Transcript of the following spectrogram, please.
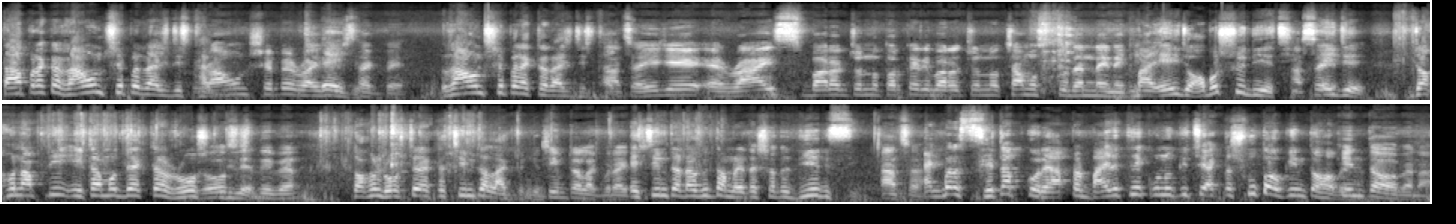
তারপর একটা রাউন্ড শেপের রাইস ডিশ থাকবে। রাউন্ড শেপের রাইস যে। থাকবে। রাউন্ড শেপের একটা রাইস ডিশ থাকবে। আচ্ছা এই যে রাইস বাড়ার জন্য তরকারি বাড়ার জন্য চামচ তো দেন নাই নাকি? বা এই যে অবশ্যই দিয়েছি। এই যে যখন আপনি এটার মধ্যে একটা রোস্ট দিবেন তখন রোস্টের একটা চিমটা লাগবে কিন্তু। চিমটা লাগবে রাইট এই কিন্তু আমরা এটার সাথে দিয়ে দিচ্ছি আচ্ছা। একবার সেট করে আপনার বাইরে থেকে কোনো কিছু একটা সুতাও কিনতে হবে। কিনতে হবে না।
